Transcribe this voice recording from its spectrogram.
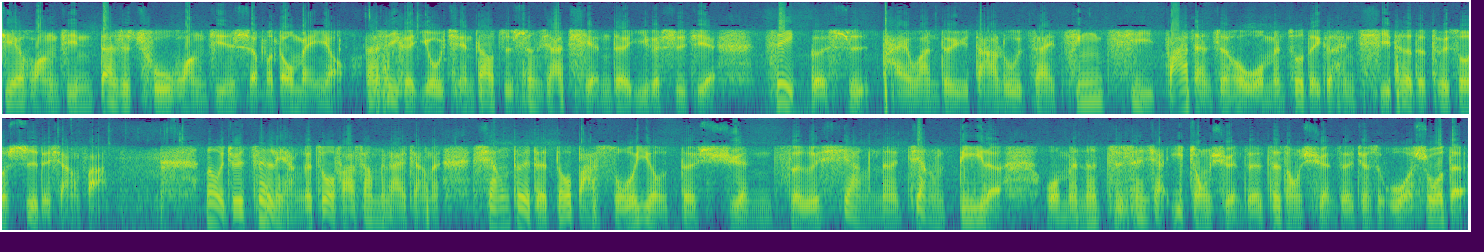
皆黄金，但是除黄金什么都没有，那是一个有钱到只剩下钱的一个世界。这个是台湾对于大陆在经济发展之后，我们做的一个很奇特的退缩式的想法。那我觉得这两个做法上面来讲呢，相对的都把所有的选择项呢降低了，我们呢只剩下一种选择，这种选择就是我说的，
